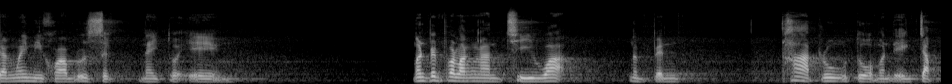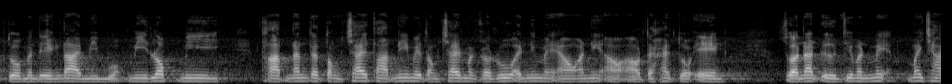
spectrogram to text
ยังไม่มีความรู้สึกในตัวเอง มันเป็นพลังงานชีวะ มันเป็นธาตุรู้ตัวมันเอง จับตัวมันเองได้ มีบวกมีลบมีธาตุนั้นจะต้องใช้ธาตุนี้ไม่ต้องใช้มันก็รู้ อันนี้ไม่เอาอันนี้เอาเอาแต่ให้ตัวเอง ส่วนอันอื่นที่มันไม่ไม่ใช่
